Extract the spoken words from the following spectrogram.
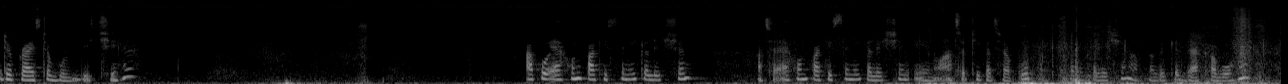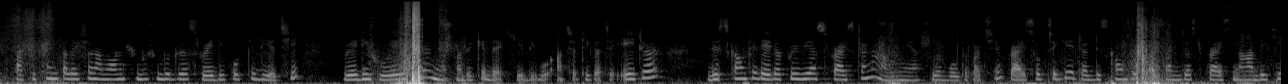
এটার প্রাইসটা বলে দিচ্ছি হ্যাঁ। আপু, এখন পাকিস্তানি কালেকশন আচ্ছা এখন পাকিস্তানি কালেকশন এনো আচ্ছা ঠিক আছে আপু, পাকিস্তানি কালেকশন আপনাদেরকে দেখাবো হ্যাঁ। পাকিস্তানি কালেকশন আমি অনেক সুন্দর সুন্দর ড্রেস রেডি করতে দিয়েছি। রেডি হয়ে গেলে আমি আপনাদেরকে দেখিয়ে দিব। আচ্ছা ঠিক আছে, এইটার ডিসকাউন্টেড এটা প্রিভিয়াস প্রাইসটা না, আমি আসলে বলতে পারছি। প্রাইস হচ্ছে কি এটা ডিসকাউন্টেড প্রাইস আমি জাস্ট প্রাইস না দেখি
